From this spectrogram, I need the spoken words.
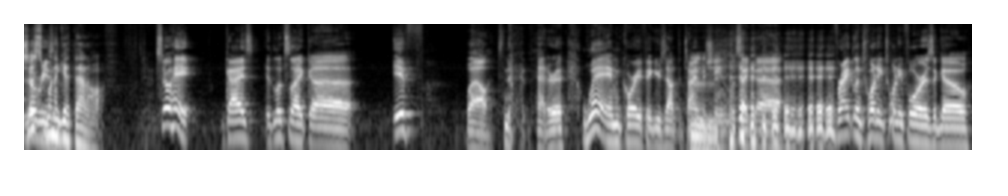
Just want to get that off. So hey, guys, it looks like uh, if well, it's not a matter of when Corey figures out the time machine. Looks like uh, Franklin 2024 is a go.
